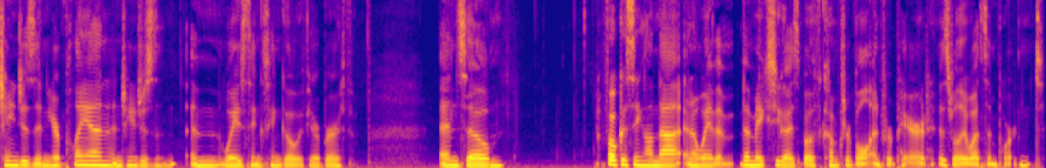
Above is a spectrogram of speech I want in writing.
changes in your plan and changes in, in ways things can go with your birth. And so focusing on that in a way that, that makes you guys both comfortable and prepared is really what's important.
